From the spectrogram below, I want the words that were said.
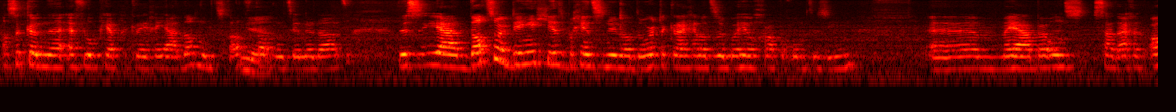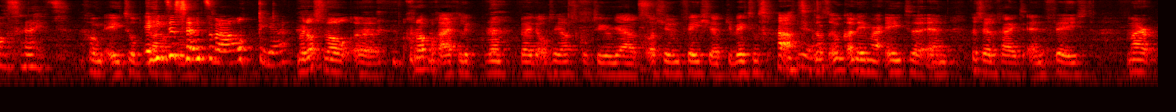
Als ik een envelopje heb gekregen, ja, dat moet schat, Ja. dat moet inderdaad. Dus ja, dat soort dingetjes begint ze nu wel door te krijgen en dat is ook wel heel grappig om te zien. Ehm, maar ja, bij ons staat eigenlijk altijd Gewoon eten op tafel. eten centraal. Ja. Maar dat is wel eh, grappig eigenlijk, want bij de Antilliaanse cultuur, ja, als je een feestje hebt, je weet hoe het gaat. Ja. Dat is ook alleen maar eten en gezelligheid en feest. Maar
